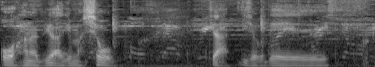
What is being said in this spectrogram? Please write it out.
と大花火をあげましょう。じゃあ以上です。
